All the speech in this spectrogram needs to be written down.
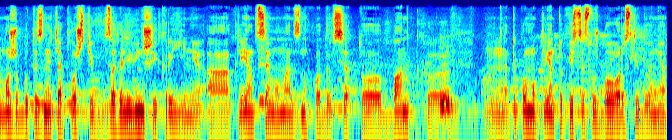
може бути зняття коштів взагалі в іншій країні, а клієнт в цей момент знаходився, то банк такому клієнту після службового розслідування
